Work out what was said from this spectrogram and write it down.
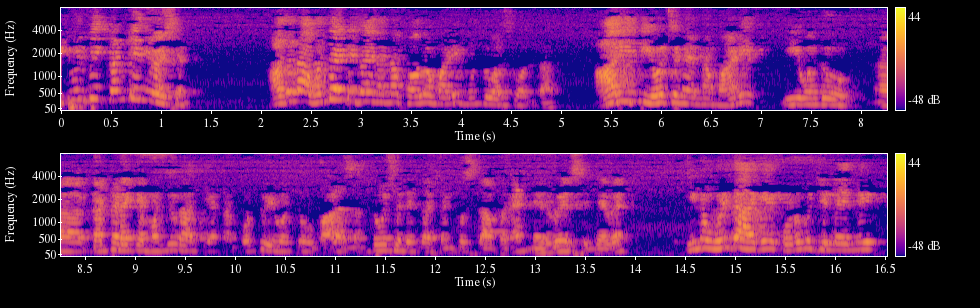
ಇಟ್ ವಿಲ್ ಬಿ ಕಂಟಿನ್ಯೂಯೇಷನ್ ಅದನ್ನ ಒಂದೇ ಡಿಸೈನ್ ಅನ್ನ ಫಾಲೋ ಮಾಡಿ ಮುಂದುವರಿಸುವಂತ ಆ ರೀತಿ ಯೋಚನೆಯನ್ನ ಮಾಡಿ ಈ ಒಂದು ಕಟ್ಟಡಕ್ಕೆ ಮಂಜೂರಾತಿಯನ್ನ ಕೊಟ್ಟು ಇವತ್ತು ಬಹಳ ಸಂತೋಷದಿಂದ ಶಂಕುಸ್ಥಾಪನೆ ನೆರವೇರಿಸಿದ್ದೇವೆ. ಇನ್ನು ಉಳಿದ ಹಾಗೆ ಕೊಡಗು ಜಿಲ್ಲೆಯಲ್ಲಿ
